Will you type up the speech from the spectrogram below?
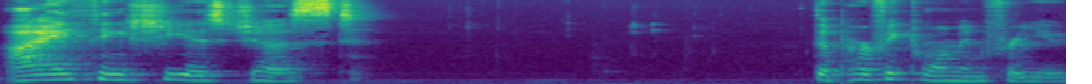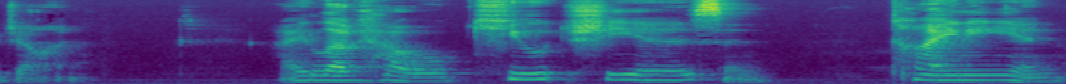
I think she is just the perfect woman for you, John. I love how cute she is and tiny and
